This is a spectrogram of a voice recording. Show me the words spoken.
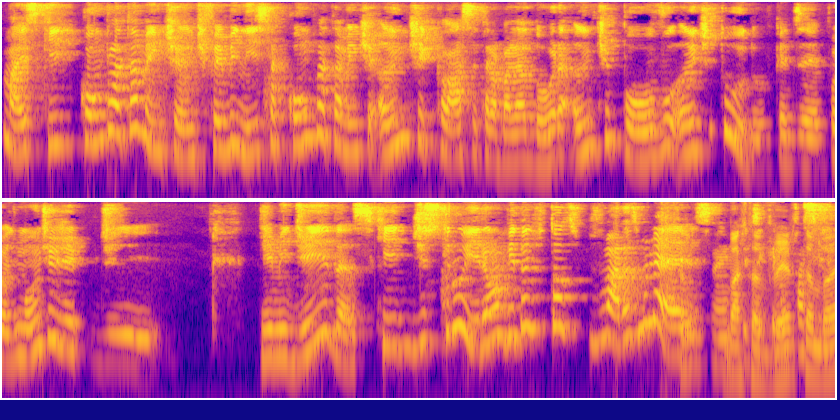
mas que completamente antifeminista, completamente anti-classe trabalhadora, anti-povo, anti-tudo. Quer dizer, foi um monte de, de de medidas que destruíram a vida de todas várias mulheres, né? Basta ver também,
